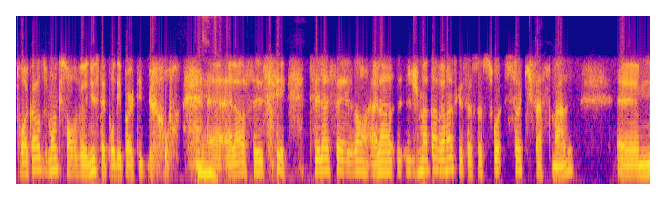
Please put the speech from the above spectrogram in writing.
trois quarts du monde qui sont revenus, c'était pour des parties de bureau. Euh, alors, c'est la saison. Alors, je m'attends vraiment à ce que ce soit ça qui fasse mal. Euh,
